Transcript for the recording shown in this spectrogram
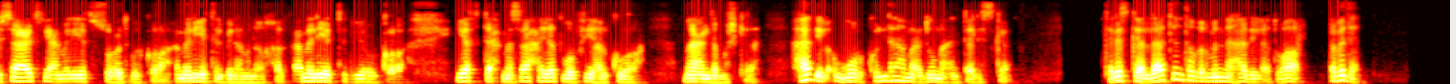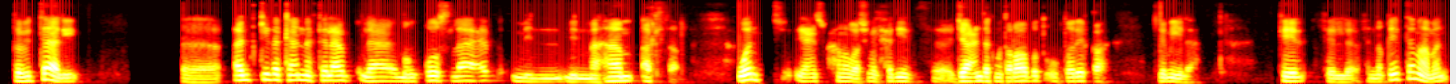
يساعد في عملية الصعود بالكرة، عملية البناء من الخلف، عملية تدبير الكرة، يفتح مساحة يطلب فيها الكره، ما عنده مشكلة. هذه الأمور كلها معدومة عن تاليسكا. تاليسكا لا تنتظر منه هذه الأدوار ابدا. فبالتالي آه أنت كذا كأنك تلعب منقوص لاعب من من مهام أكثر. وأنت يعني سبحان الله شوف الحديث جاء عندك مترابط وبطريقة جميلة في في ال- في النقيض تماما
